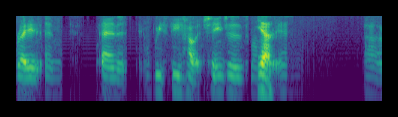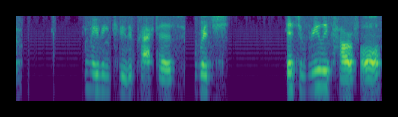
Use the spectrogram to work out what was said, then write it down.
right and and it, we see how it changes when yes. we're in um, moving through the practice which is really powerful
